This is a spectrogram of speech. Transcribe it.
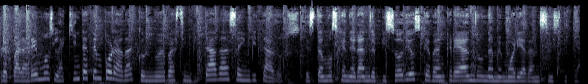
Prepararemos la quinta temporada con nuevas invitadas e invitados. Estamos generando episodios que van creando una memoria dancística.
